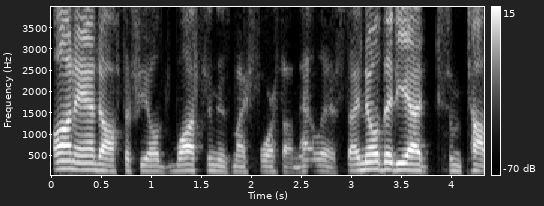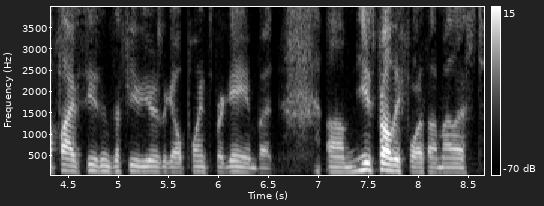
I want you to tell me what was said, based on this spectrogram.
on and off the field, Watson is my fourth on that list. I know that he had some top five seasons a few years ago, points per game, but um, he's probably fourth on my list.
